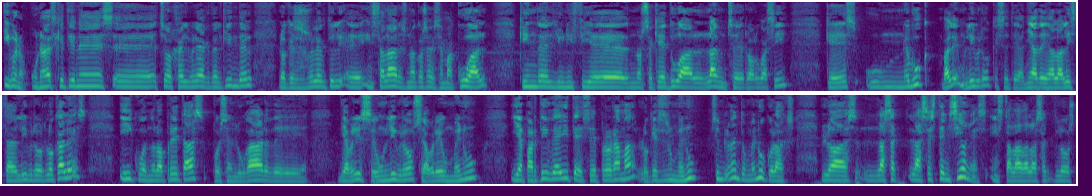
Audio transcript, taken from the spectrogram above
Y bueno, una vez que tienes eh, hecho el jailbreak del Kindle, lo que se suele eh, instalar es una cosa que se llama QAL, Kindle Unified no sé qué Dual Launcher o algo así, que es un ebook, ¿vale? Un libro que se te añade a la lista de libros locales y cuando lo apretas, pues en lugar de, de abrirse un libro, se abre un menú y a partir de ahí te se programa lo que es, es un menú, simplemente un menú con las, las, las, las extensiones instaladas, las, los,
